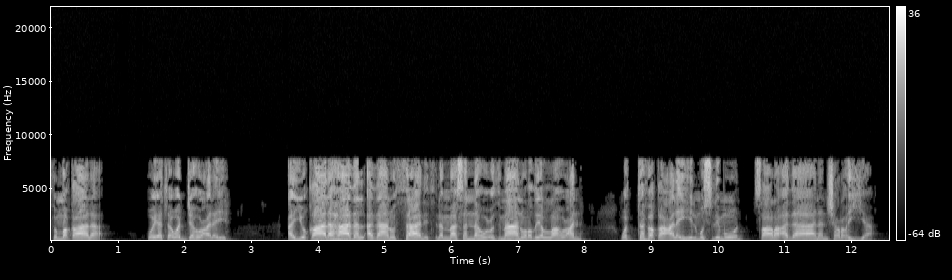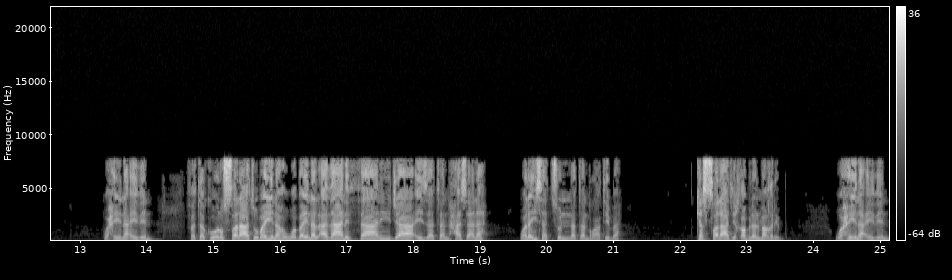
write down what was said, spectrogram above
ثم قال ويتوجه عليه أن يقال هذا الأذان الثالث لما سنه عثمان رضي الله عنه واتفق عليه المسلمون صار أذانا شرعيا. وحينئذ فتكون الصلاة بينه وبين الأذان الثاني جائزة حسنة وليست سنة راتبة كالصلاة قبل المغرب. وحينئذ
